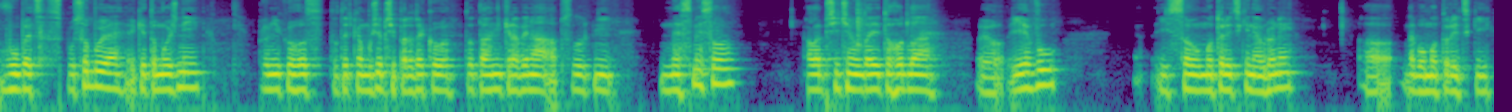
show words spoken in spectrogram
vůbec způsobuje, jak je to možný. Pro někoho to teďka může připadat jako totální kravina, absolutní nesmysl, ale příčinou tady tohohle jo, jevu jsou motorické neurony, uh, nebo motorický,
